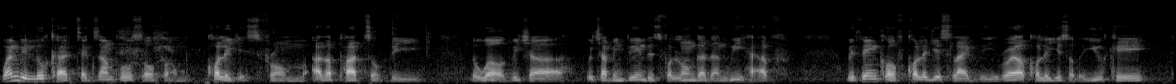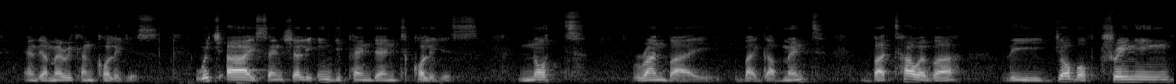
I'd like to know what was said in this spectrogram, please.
When we look at examples of um, colleges from other parts of the, the world which, are, which have been doing this for longer than we have, we think of colleges like the Royal Colleges of the UK and the American colleges, which are essentially independent colleges, not run by, by government, but however, the job of training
